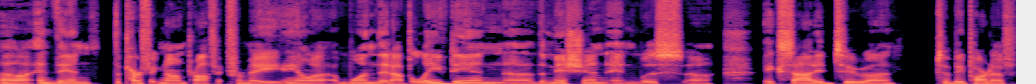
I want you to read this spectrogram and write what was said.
uh, and then the perfect nonprofit for me. You know, uh, one that I believed in uh, the mission and was uh, excited to uh, to be part of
